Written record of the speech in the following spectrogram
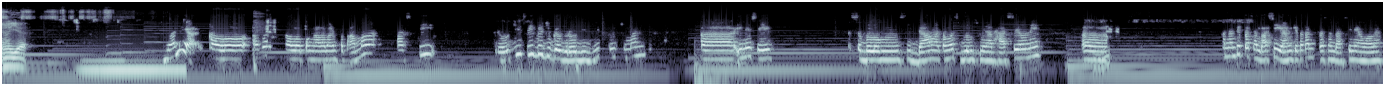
Ah iya. Gimana ya kalau apa kalau pengalaman pertama pasti grogi sih gue juga grogi gitu. Cuman uh, ini sih sebelum sidang atau enggak sebelum seminar hasil nih uh, kan nanti presentasi kan kita kan presentasi nih awalnya.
